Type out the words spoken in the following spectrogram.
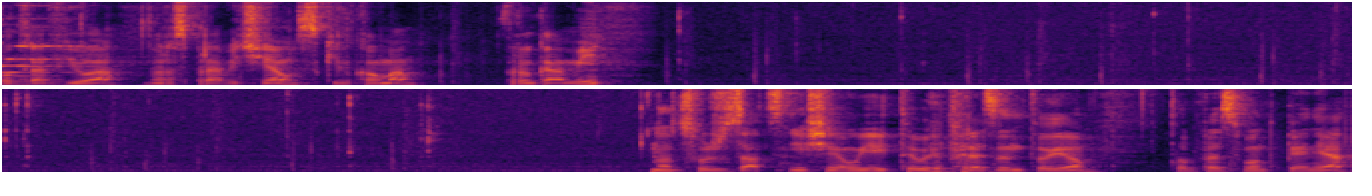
potrafiła rozprawić się z kilkoma wrogami. No cóż, zacnie się jej tyły prezentują. To bez wątpienia.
